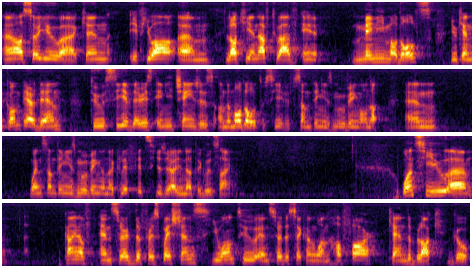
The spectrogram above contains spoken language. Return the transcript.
And also you uh, can, if you are um, lucky enough to have a, many models, you can compare them to see if there is any changes on the model, to see if something is moving or not. And when something is moving on a cliff, it's usually not a good sign. Once you um, kind of answered the first questions, you want to answer the second one. How far can the block go?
